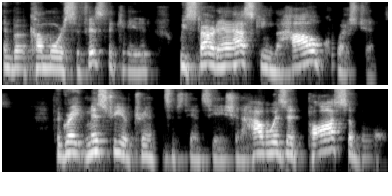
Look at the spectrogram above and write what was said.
and become more sophisticated, we start asking the how questions. The great mystery of transubstantiation. How is it possible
